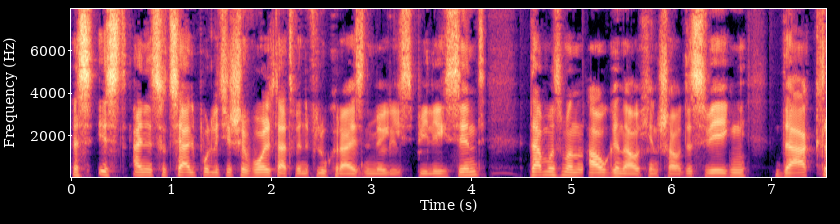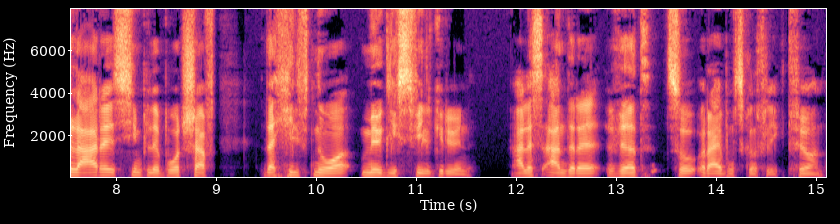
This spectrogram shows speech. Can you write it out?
es ist eine sozialpolitische Wohltat, wenn Flugreisen möglichst billig sind da muss man auch genau hinschauen. Deswegen da klare, simple Botschaft, da hilft nur möglichst viel Grün. Alles andere wird zu Reibungskonflikt führen.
